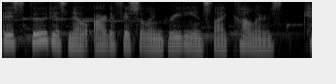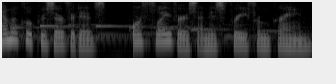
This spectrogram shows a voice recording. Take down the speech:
This food has no artificial ingredients like colors, chemical preservatives, or flavors and is free from grain.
